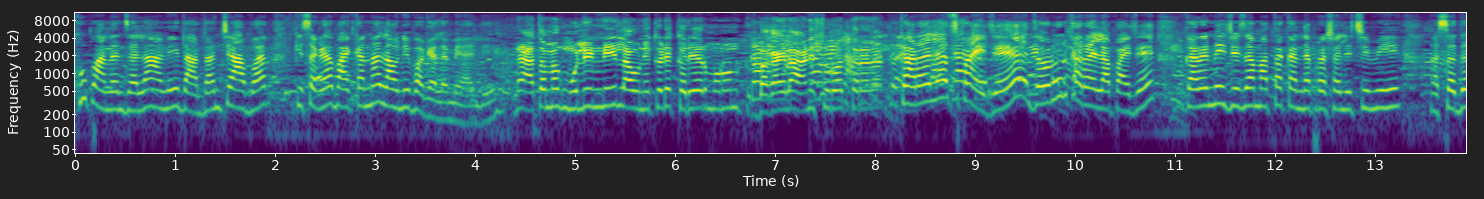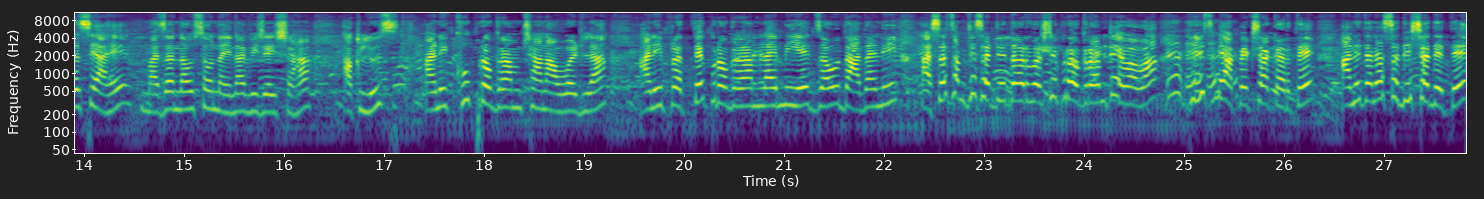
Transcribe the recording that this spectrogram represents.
खूप आनंद झाला आणि दादांचे आभार की सगळ्या बायकांना लावणी बघायला मिळाली. नाही आता मग मुलींनी लावणीकडे करिअर म्हणून बघायला आणि सुरुवात करायला? करायलाच पाहिजे जरूर करायला पाहिजे. कारण मी जिजामाता कन्या प्रशालेची मी सदस्य आहे. माझं नाव सौ नैना विजय शहा अकलूज. आणि खूप प्रोग्राम छान आवडला. आणि प्रत्येक प्रोग्रामला मी येत जाऊ. दादानी असंच आमच्यासाठी दरवर्षी प्रोग्राम ठेवावा. हीच मी अपेक्षा करते आणि त्यांना सदिच्छा देते.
